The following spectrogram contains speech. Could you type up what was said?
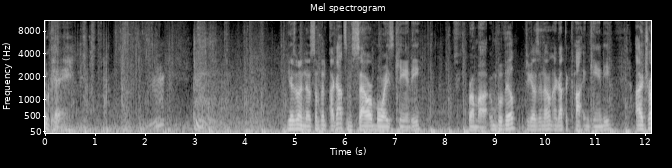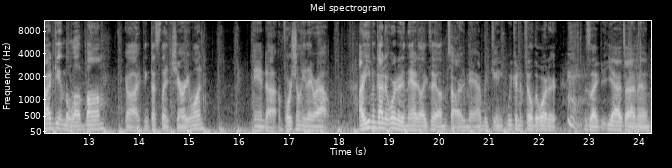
Okay. You guys want to know something? I got some Sour Boys candy from uh, Oompaville, if you guys have known. I got the cotton candy. I tried getting the Love Bomb. Uh, I think that's the cherry one. And uh, unfortunately, they were out. I even got it ordered, and they had to like say, "I'm sorry, man. We can't. We couldn't fill the order." It's like, yeah, it's all right, man.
